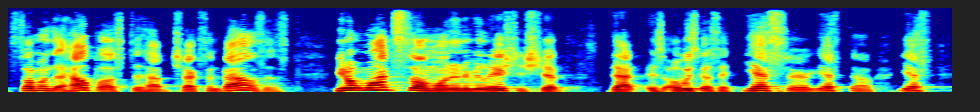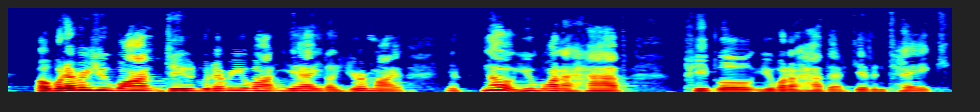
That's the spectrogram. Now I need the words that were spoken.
someone to help us to have checks and balances. You don't want someone in a relationship that is always going to say, yes, sir, yes, no, yes, oh, whatever you want, dude, whatever you want, yeah, like you're my, you know, no, you want to have people, you want to have that give and take.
